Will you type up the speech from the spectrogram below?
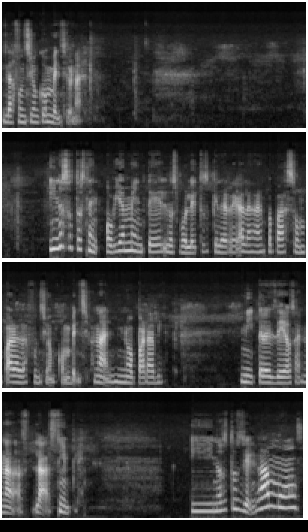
la función convencional. Y nosotros, obviamente, los boletos que le regalan a papá son para la función convencional, no para VIP, ni 3D, o sea, nada, la simple. Y nosotros llegamos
